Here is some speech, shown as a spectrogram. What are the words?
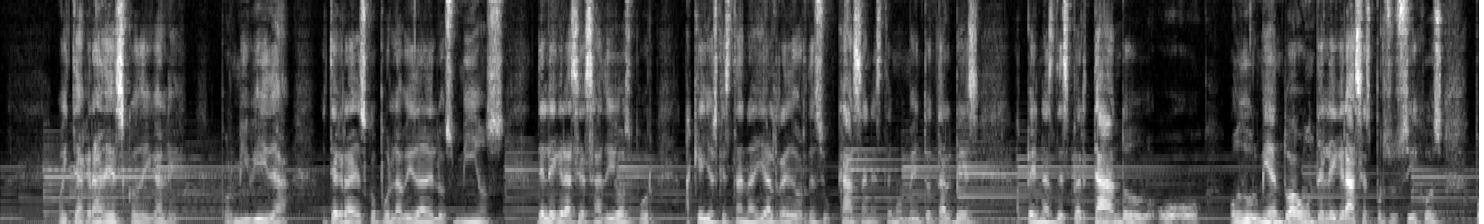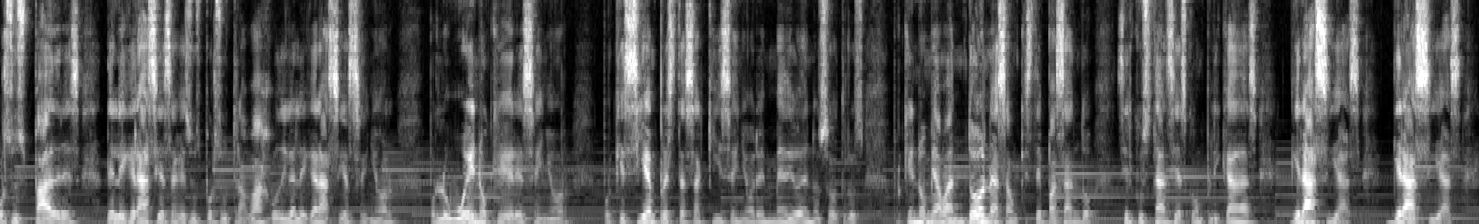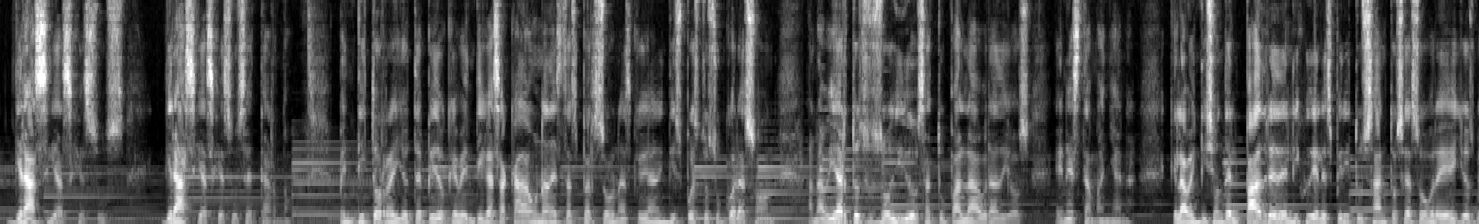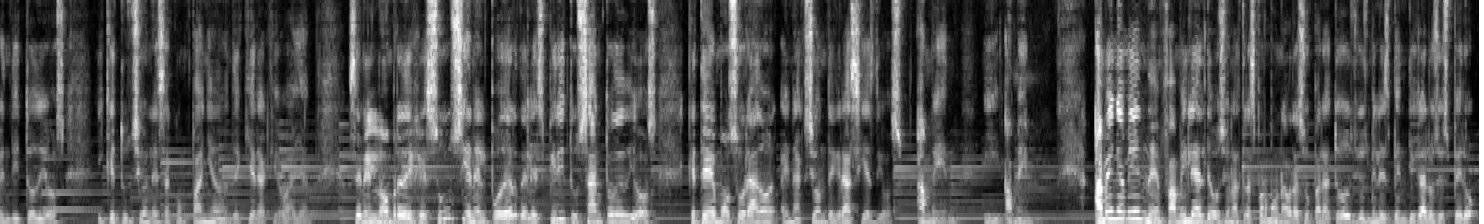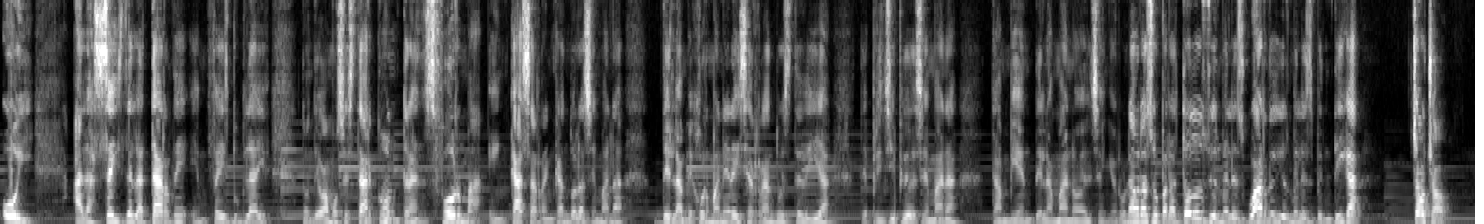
Hoy te agradezco, dígale, por mi vida, hoy te agradezco por la vida de los míos. Dele gracias a Dios por aquellos que están ahí alrededor de su casa en este momento, tal vez apenas despertando o, o durmiendo aún, dele gracias por sus hijos, por sus padres, dele gracias a Jesús por su trabajo, dígale gracias Señor por lo bueno que eres Señor, porque siempre estás aquí Señor en medio de nosotros, porque no me abandonas aunque esté pasando circunstancias complicadas. Gracias, gracias, gracias Jesús. Gracias Jesús eterno. Bendito Rey, yo te pido que bendigas a cada una de estas personas que han dispuesto su corazón, han abierto sus oídos a tu palabra, Dios, en esta mañana. Que la bendición del Padre, del Hijo y del Espíritu Santo sea sobre ellos, bendito Dios, y que tu unción les acompañe a donde quiera que vayan. Es en el nombre de Jesús y en el poder del Espíritu Santo de Dios que te hemos orado en acción de gracias, Dios. Amén y amén. Amén, amén. Familia del Devocional Transforma, un abrazo para todos. Dios me les bendiga. Los espero hoy a las 6 de la en Facebook Live, donde vamos a estar con Transforma en casa, arrancando la semana de la mejor manera y cerrando este día de principio de semana también de la mano del Señor. Un abrazo para todos. Dios me les guarde. Dios me les bendiga. Chao, chao.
